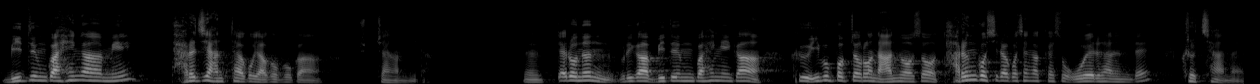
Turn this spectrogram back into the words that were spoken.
믿음과 행함이 다르지 않다고 야고보가 주장합니다. 어, 때로는 우리가 믿음과 행위가 그 이분법적으로 나누어서 다른 것이라고 생각해서 오해를 하는데 그렇지 않아요.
